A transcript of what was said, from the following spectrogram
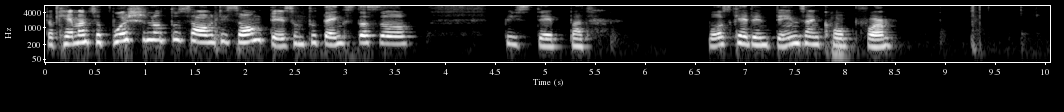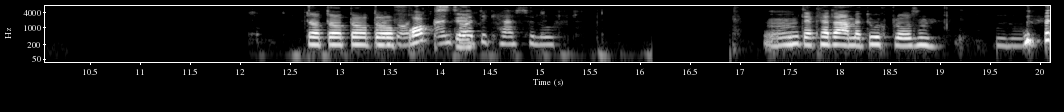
Da kommen so Burschen und du sagen, die sagen das und du denkst da so, bist deppert. Was geht in den sein Kopf vor? Da, da, da, da Eindeutig- fragst du. Eindeutig heiße Luft. Hm, der kann auch mal durchblasen. Mhm.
